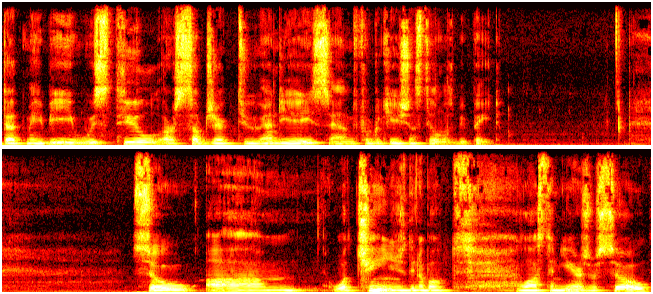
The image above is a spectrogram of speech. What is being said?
that may be, we still are subject to NDAs and fabrication still must be paid. So um, what changed in about last 10 years or so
